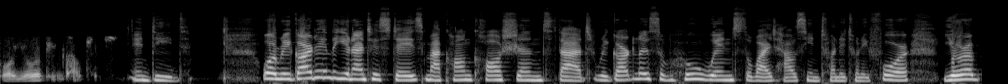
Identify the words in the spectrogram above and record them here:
for European countries. Indeed. Well, regarding the United States, Macron cautioned that regardless of who wins the White House in 2024, Europe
